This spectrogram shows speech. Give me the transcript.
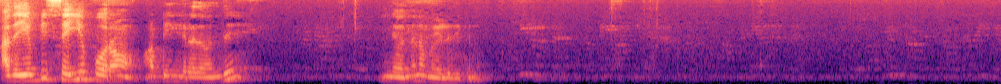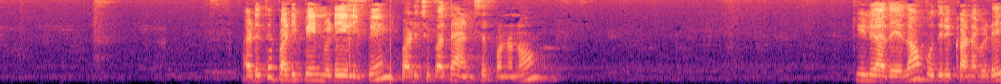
அதை எப்படி செய்ய போகிறோம் அப்படிங்கிறத வந்து இங்கே வந்து நம்ம எழுதிக்கணும். அடுத்து படிப்பேன் விடையளிப்பேன். படிச்சு பார்த்து ஆன்சர் பண்ணணும். கீழே அதே தான் புதிருக்கான விடை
